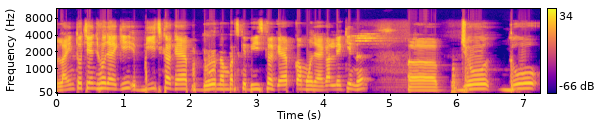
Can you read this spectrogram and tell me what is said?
लाइन तो चेंज हो जाएगी बीच का गैप दो नंबर्स के बीच का गैप कम हो जाएगा लेकिन आ, जो दो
